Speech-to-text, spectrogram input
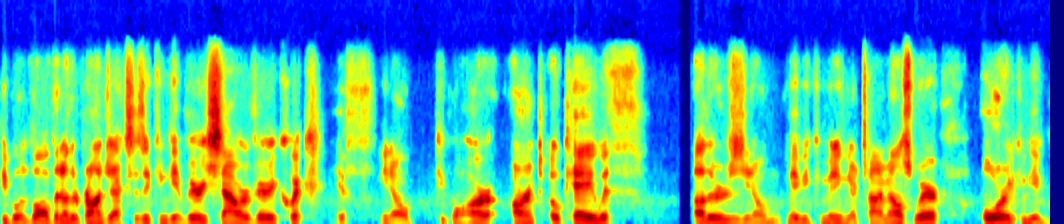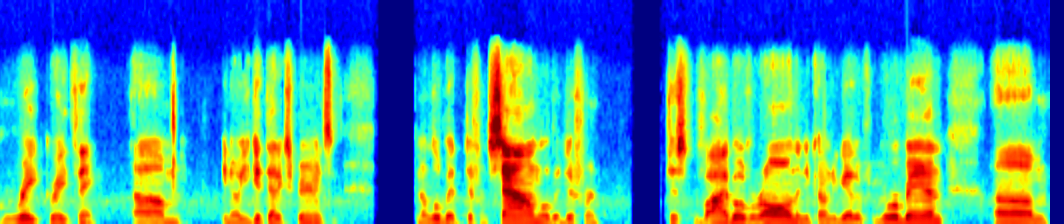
people involved in other projects, is it can get very sour very quick if you know people are aren't okay with others. You know, maybe committing their time elsewhere, or it can be a great, great thing. Um, you know, you get that experience, a little bit different sound, a little bit different just vibe overall, and then you come together for your band. Um,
